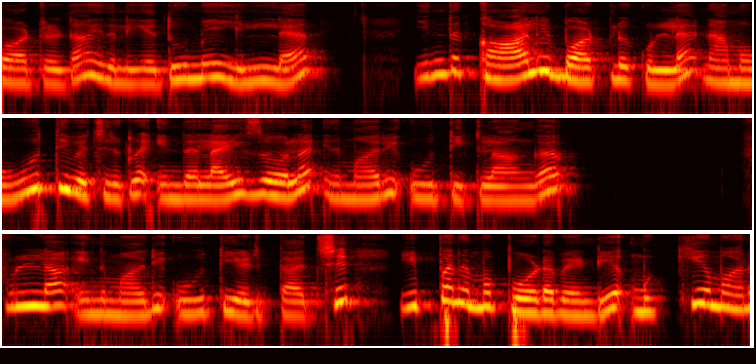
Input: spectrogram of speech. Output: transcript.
பாட்டில் தான். இதில் எதுவுமே இல்லை. இந்த காலி பாட்டிலுக்குள்ளே நாம் ஊற்றி வச்சுருக்கிற இந்த லைசோலை இந்த மாதிரி ஊற்றிக்கலாங்க ஃபுல்லாக இந்த மாதிரி ஊற்றி எடுத்தாச்சு. இப்போ நம்ம போட வேண்டிய முக்கியமான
